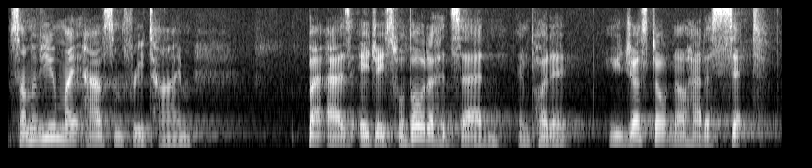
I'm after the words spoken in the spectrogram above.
Some of you might have some free time, but as AJ Swoboda had said and put it, you just don't know how to sit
